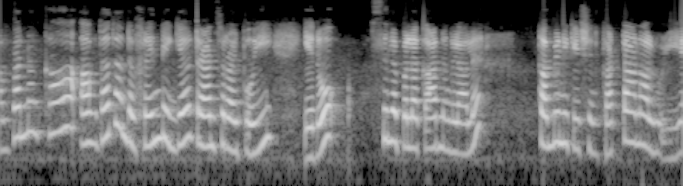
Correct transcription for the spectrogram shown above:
அவனுக்கா அதாவது அந்த ஃப்ரெண்ட் எங்கேயோ ட்ரான்ஸ்ஃபர் ஆகி போய் ஏதோ சில பல காரணங்களால் கம்யூனிகேஷன் கட் ஆனால் ஒழிய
